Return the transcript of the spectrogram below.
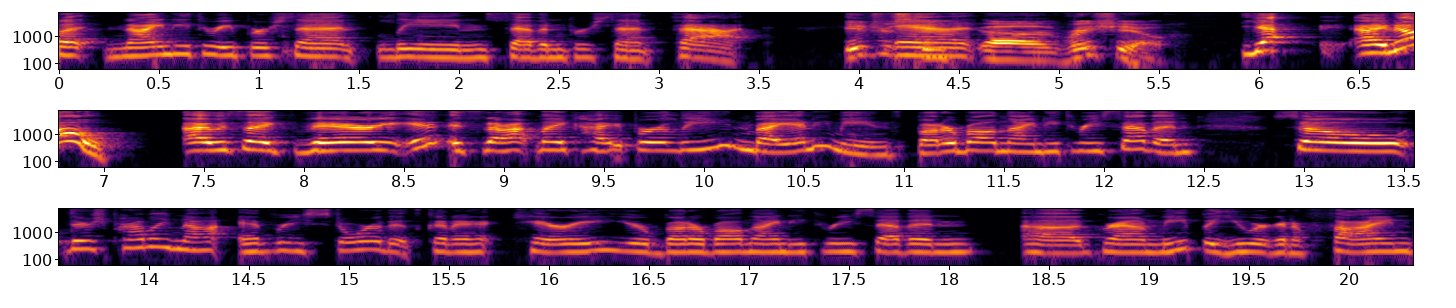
but 93% lean, 7% fat. Interesting and, uh, ratio. Yeah, I know. I was like, very, it's not like hyper lean by any means. Butterball 93.7. So there's probably not every store that's going to carry your Butterball 93.7 uh, ground meat, but you are going to find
